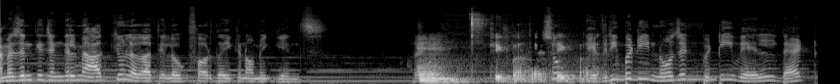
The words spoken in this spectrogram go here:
अमेजन के जंगल में आग क्यों लगाते लोग for the economic gains everybody knows it pretty well that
